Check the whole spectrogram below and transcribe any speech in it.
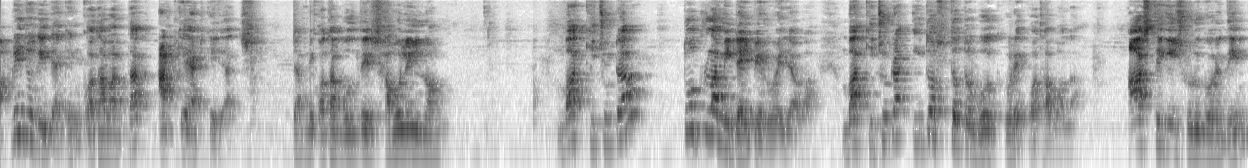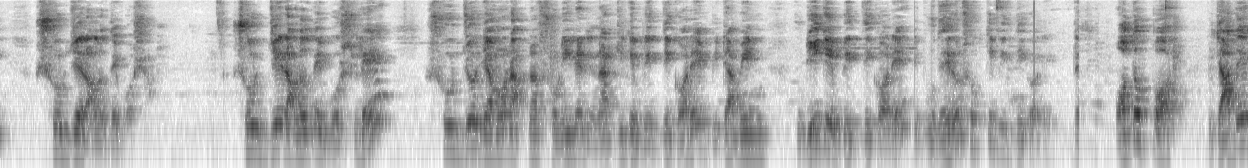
আপনি যদি দেখেন কথাবার্তা আটকে আটকে যাচ্ছে, আপনি কথা বলতে সাবলীল নন, বা কিছুটা তোতলামি টাইপের হয়ে যাওয়া বা কিছুটা ইতস্তত বোধ করে কথা বলা। আজ থেকেই শুরু করে দিন সূর্যের আলোতে বসা। সূর্যের আলোতে বসলে সূর্য যেমন আপনার শরীরের এনার্জিকে বৃদ্ধি করে ভিটামিন ডি কে বৃদ্ধি করে, বুধেরও শক্তি বৃদ্ধি করে। অতঃপর যাদের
